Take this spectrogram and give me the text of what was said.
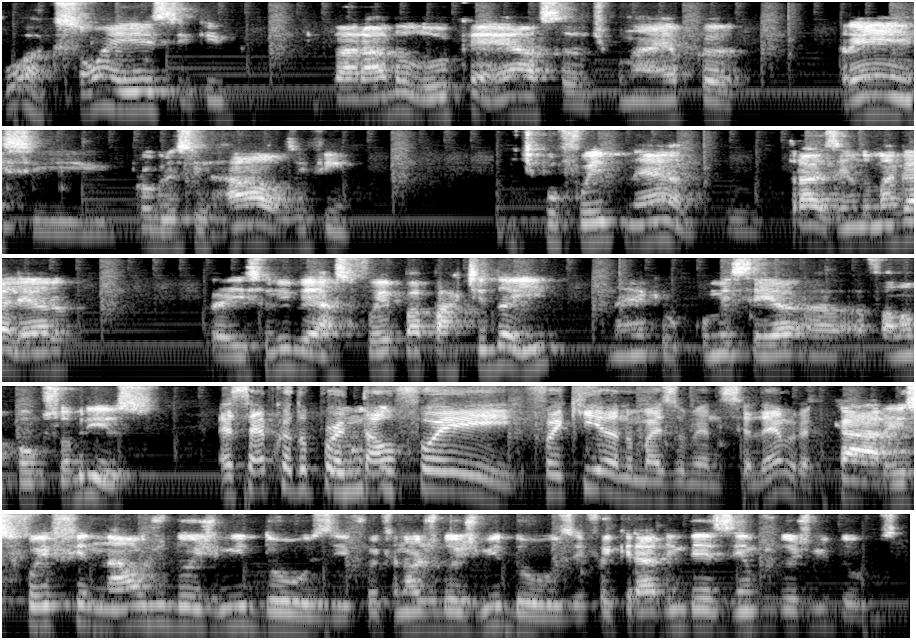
porra, que som é esse? Que, que parada louca é essa? Tipo, na época, trance, progressive house, enfim. E, tipo, fui, né, trazendo uma galera para esse universo. Foi a partir daí, né, que eu comecei a, a falar um pouco sobre isso. Essa época do portal foi, foi que ano, mais ou menos, você lembra? Cara, isso foi final de 2012, foi final de 2012, foi criado em dezembro de 2012.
